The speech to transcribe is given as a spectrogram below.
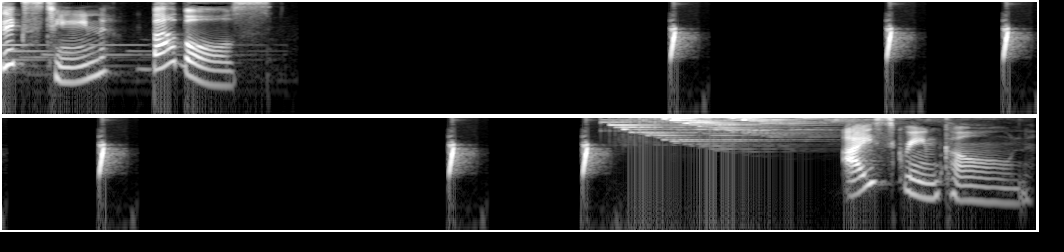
Sixteen bubbles. Ice cream cone.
